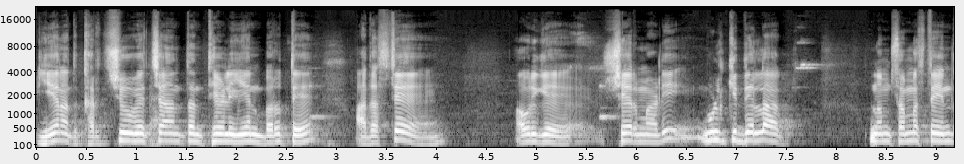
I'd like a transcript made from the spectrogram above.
ಏನದು ಖರ್ಚು ವೆಚ್ಚ ಅಂತಂಥೇಳಿ ಏನು ಬರುತ್ತೆ ಅದಷ್ಟೇ ಅವರಿಗೆ ಶೇರ್ ಮಾಡಿ ಉಳ್ಕಿದ್ದೆಲ್ಲ ನಮ್ಮ ಸಂಸ್ಥೆಯಿಂದ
